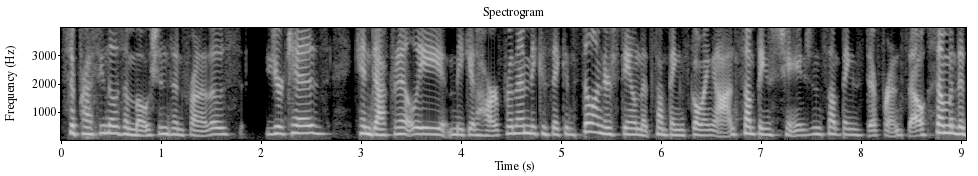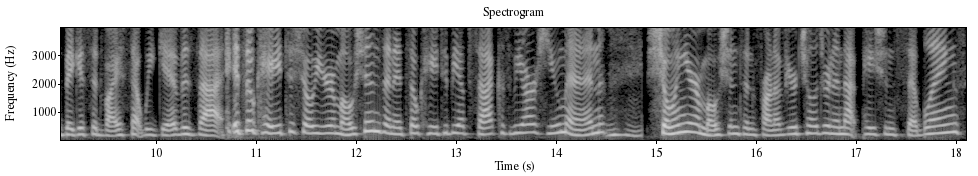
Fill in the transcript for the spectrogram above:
suppressing those emotions in front of those your kids can definitely make it hard for them because they can still understand that something's going on, something's changed, and something's different. So, some of the biggest advice that we give is that it's okay to show your emotions and it's okay to be upset because we are human. Mhm. Showing your emotions in front of your children and that patient's siblings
